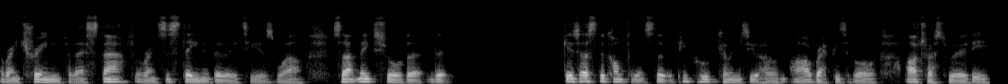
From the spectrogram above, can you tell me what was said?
around training for their staff, around sustainability as well. So that makes sure that, that gives us the confidence that the people who come into your home are reputable, are trustworthy,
